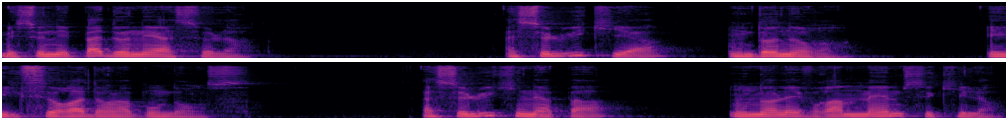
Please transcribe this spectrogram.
mais ce n'est pas donné à cela. À celui qui a, on donnera, et il sera dans l'abondance. À celui qui n'a pas, on enlèvera même ce qu'il a.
